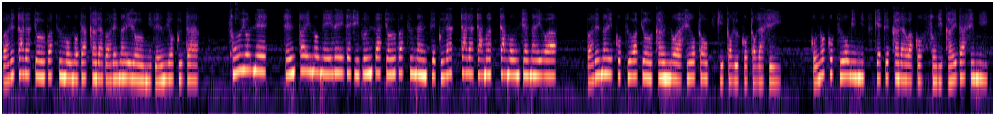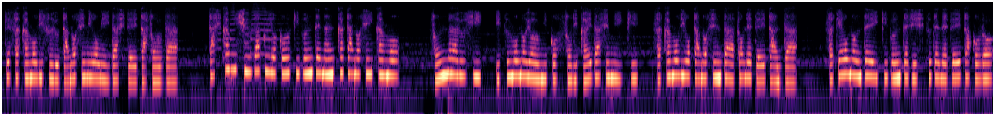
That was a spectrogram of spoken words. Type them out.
バレたら懲罰者だからバレないように全力だ。そうよね、先輩の命令で自分が懲罰なんて食らったらたまったもんじゃないわ。バレないコツは教官の足音を聞き取ることらしい。このコツを身につけてからはこっそり買い出しに行って酒盛りする楽しみを見出していたそうだ。確かに修学旅行気分でなんか楽しいかも。そんなある日、いつものようにこっそり買い出しに行き、酒盛りを楽しんだ後寝ていたんだ。酒を飲んでいい気分で自室で寝ていた頃、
